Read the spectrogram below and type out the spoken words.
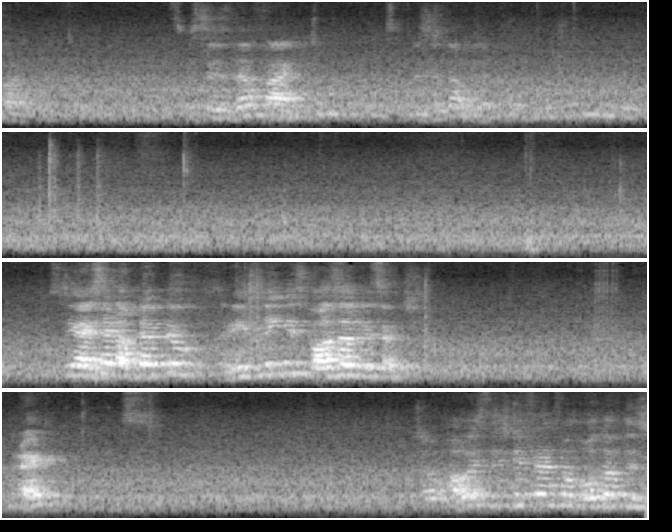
Sorry. This is the fact, this is the observation. See, I said abductive reasoning is causal research. Right? So, how is this different from both of this?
